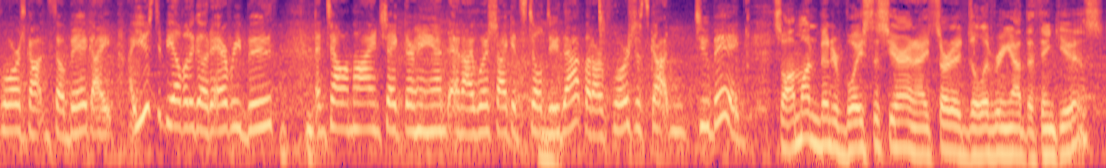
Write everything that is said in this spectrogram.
floor's gotten so big. I, I used to be able to go to every booth and tell them hi and shake their hand, and I wish I could still do that, but our floor's just gotten too big. So I'm on Vendor Voice this year, and I started delivering out the thank yous.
